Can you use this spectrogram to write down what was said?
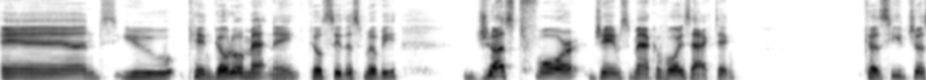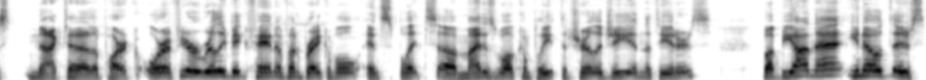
and you can go to a matinee, go see this movie just for James McAvoy's acting because he just knocked it out of the park. Or if you're a really big fan of Unbreakable and Split, uh, might as well complete the trilogy in the theaters. But beyond that, you know, there's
